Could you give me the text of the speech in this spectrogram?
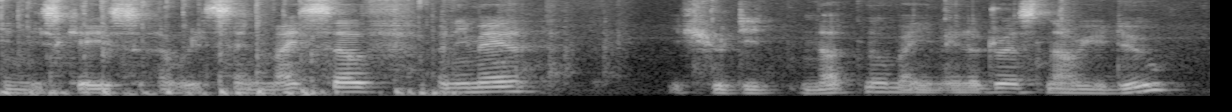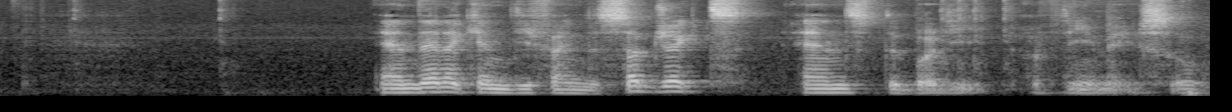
in this case, I will send myself an email. If you did not know my email address, now you do. And then I can define the subject and the body of the email. So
